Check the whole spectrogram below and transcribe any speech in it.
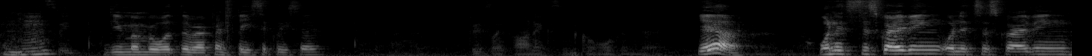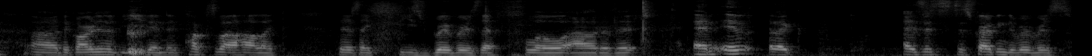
brought Mhm. last week. Do you remember what the reference basically said? Uh, there's like onyx and gold in the. Yeah. When it's describing when it's describing uh, the Garden of Eden, it talks about how like there's like these rivers that flow out of it, and in, like as it's describing the rivers,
